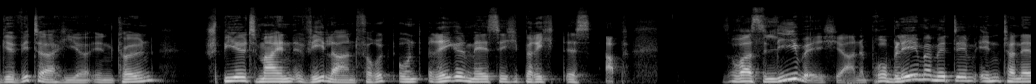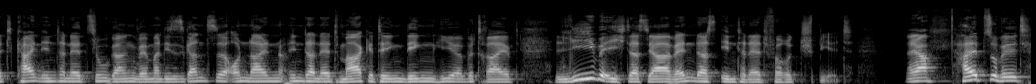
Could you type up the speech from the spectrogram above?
Gewitter hier in Köln spielt mein WLAN verrückt und regelmäßig bricht es ab. Sowas liebe ich ja. Ne? Probleme mit dem Internet, kein Internetzugang, wenn man dieses ganze Online-Internet-Marketing-Ding hier betreibt. Liebe ich das ja, wenn das Internet verrückt spielt. Naja, halb so wild.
